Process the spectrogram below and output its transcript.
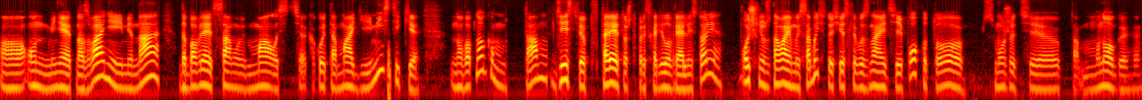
А, он меняет названия, имена, добавляет самую малость какой-то магии и мистики, но во многом там действие повторяет то, что происходило в реальной истории. Очень узнаваемые события, то есть если вы знаете эпоху, то сможете там, много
